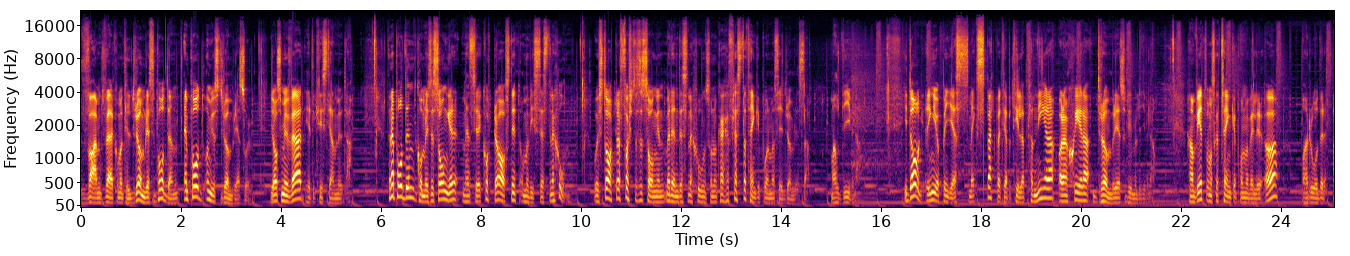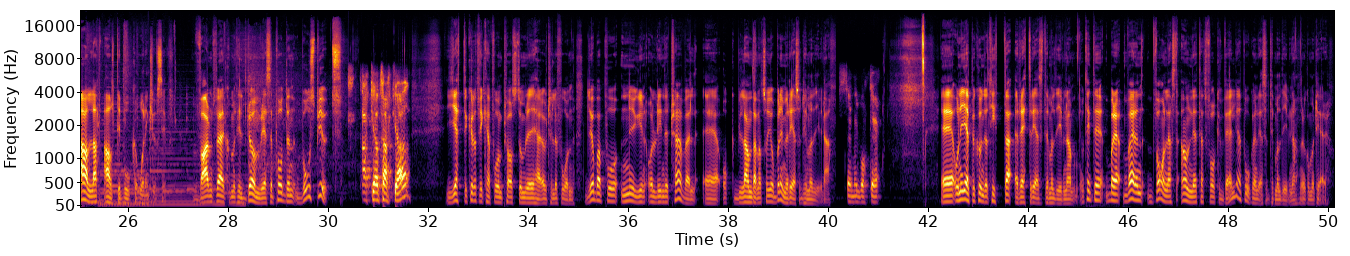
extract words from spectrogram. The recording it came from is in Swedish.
Varmt välkommen till Drömresepodden, en podd om just drömresor. Jag som är värd heter Christian Muda. Den här podden kommer i säsonger men ser kortare avsnitt om en viss destination. Och vi startar första säsongen med den destination som de kanske flesta tänker på när man säger drömresa, Maldiverna. Idag ringer jag upp en gäst som är expert på att hjälpa till att planera och arrangera drömresor till Maldiverna. Han vet vad man ska tänka på när man väljer ö och han råder alla att alltid boka all inclusive. Varmt välkommen till Drömresepodden Bo Spjut. Tackar, tackar. Jättekul att vi kan få en pratstund med dig här över telefon. Du jobbar på Nygren och Linder Travel eh, och bland annat så jobbar ni med resor till Maldiverna. Stämmer gott det. Eh, och ni hjälper kunder att hitta rätt resa till Maldiverna. Jag tänkte börja, vad är den vanligaste anledningen till att folk väljer att boka en resa till Maldiverna när de kommer till er?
